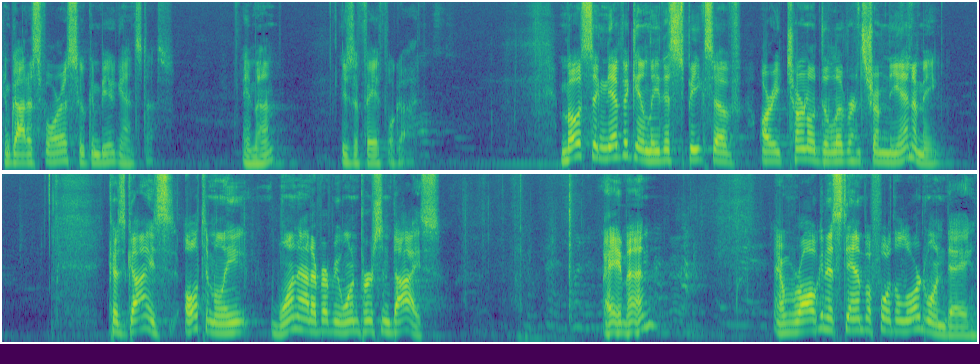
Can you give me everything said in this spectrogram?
If God is for us, who can be against us? Amen? He's a faithful God. Most significantly, this speaks of our eternal deliverance from the enemy. Because, guys, ultimately, one out of every one person dies. Amen? And we're all going to stand before the Lord one day.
